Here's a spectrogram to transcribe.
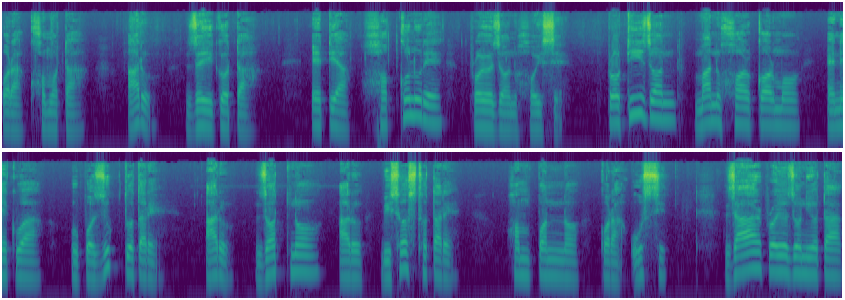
পৰা ক্ষমতা আৰু যোগ্যতা এতিয়া সকলোৰে প্ৰয়োজন হৈছে। প্ৰতিজন মানুহৰ কৰ্ম এনেকুৱা উপযুক্ততাৰে আৰু যত্ন আৰু বিশ্বস্ততাৰে সম্পন্ন কৰা উচিত যাৰ প্ৰয়োজনীয়তাক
